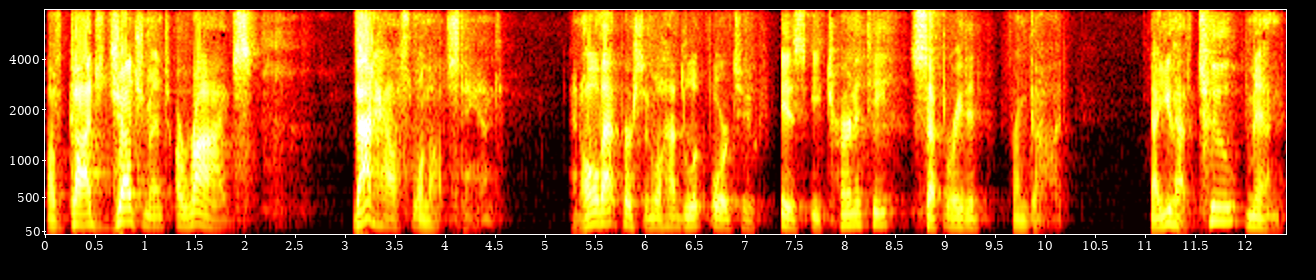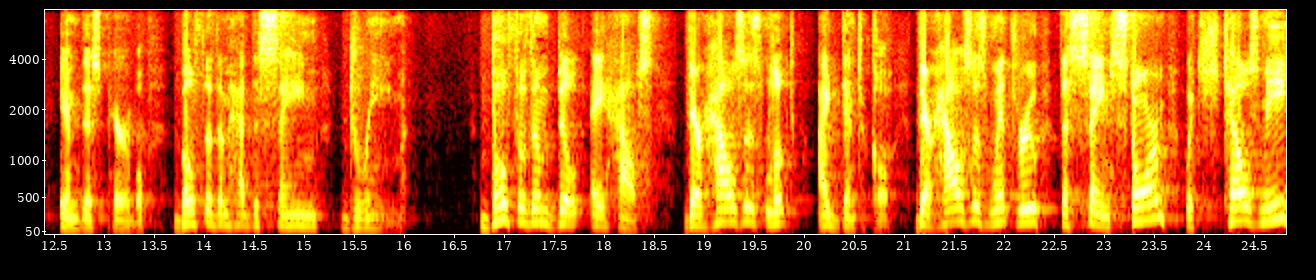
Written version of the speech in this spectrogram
of God's judgment arrives, that house will not stand. And all that person will have to look forward to is eternity separated from God. Now, you have two men in this parable. Both of them had the same dream. Both of them built a house. Their houses looked identical. Their houses went through the same storm, which tells me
